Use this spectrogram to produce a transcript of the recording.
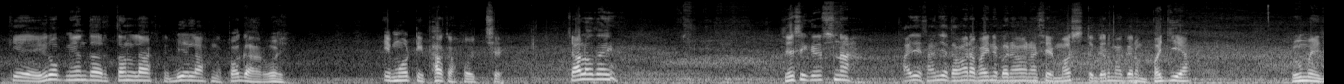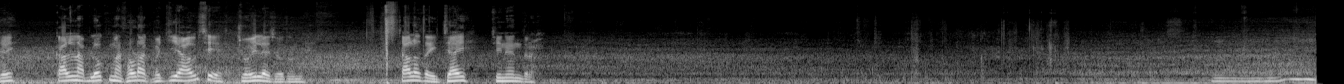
કે યુરોપની અંદર ત્રણ લાખ ને બે લાખને પગાર હોય, એ મોટી ફાંકા ફોજ છે. ચાલો ભાઈ. જય શ્રી કૃષ્ણ. આજે સાંજે તમારા ભાઈને બનાવવાના છે મસ્ત ગરમા ગરમ ભજીયા. રૂમે જઈ. કાલના બ્લોકમાં થોડાક ભજીયા આવશે. જોઈ લેજો તમે. ચાલો તઈ જય જિનેન્દ્ર.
